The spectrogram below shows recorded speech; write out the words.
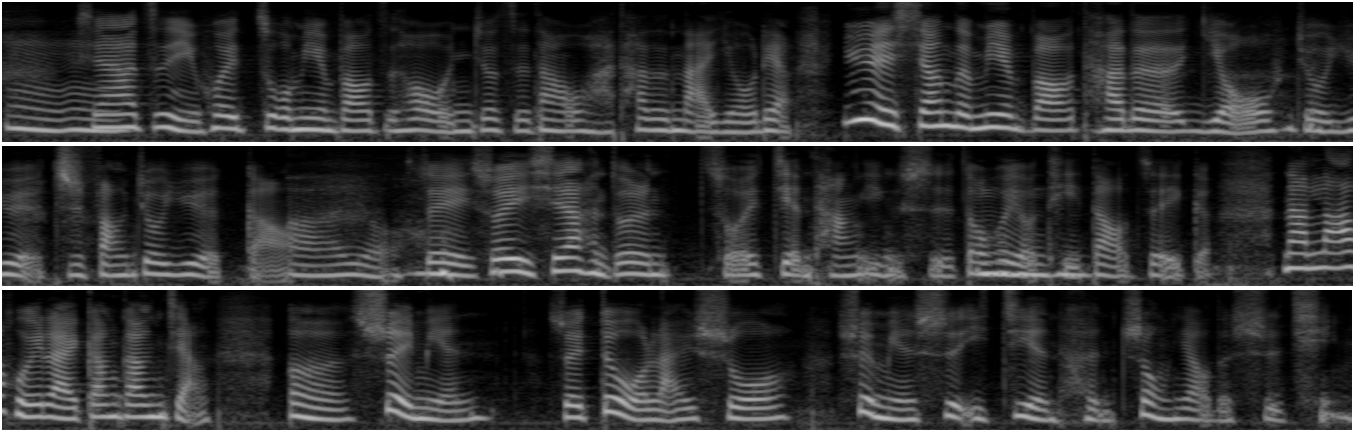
嗯，现在自己会做面包之后，你就知道哇，它的奶油量越香的面包，它的油就越脂肪就越高。哎呦，对，所以现在很多人所谓减糖饮食都会有提到这个。那拉回来刚刚讲，呃，睡眠，所以对我来说，睡眠是一件很重要的事情。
